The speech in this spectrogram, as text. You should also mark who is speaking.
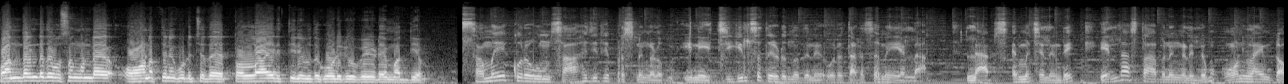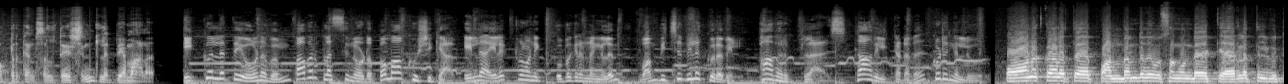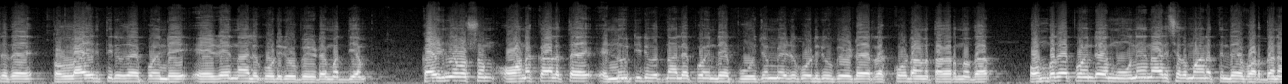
Speaker 1: പന്ത്രണ്ട് ദിവസം കൊണ്ട് ഓണത്തിന് കുടിച്ചത് തൊള്ളായിരത്തി ഇരുപത് കോടി രൂപയുടെ മദ്യം.
Speaker 2: സമയക്കുറവും സാഹചര്യ പ്രശ്നങ്ങളും ഇനി ചികിത്സ തേടുന്നതിന് ഒരു തടസ്സമേയല്ല. ലാബ്സ് എം എച്ച് എല്ലിന്റെ എല്ലാ സ്ഥാപനങ്ങളിലും ഓൺലൈൻ ഡോക്ടർ കൺസൾട്ടേഷൻ ലഭ്യമാണ്.
Speaker 3: ഇക്കൊല്ലത്തെ ഓണവും പവർ പ്ലസിനോടൊപ്പം ആഘോഷിക്കാം. എല്ലാ ഇലക്ട്രോണിക് ഉപകരണങ്ങളും വമ്പിച്ച വിലക്കുറവിൽ. Power plus Kadavu Kodungallur.
Speaker 1: ഓണക്കാലത്ത് പന്ത്രണ്ട് ദിവസം കൊണ്ട് കേരളത്തിൽ വിറ്റത് തൊള്ളായിരത്തി ഇരുപത് പോയിന്റ് ഏഴ് നാല് കോടി രൂപയുടെ മദ്യം. കഴിഞ്ഞ വർഷം ഓണക്കാലത്ത് എണ്ണൂറ്റി ഇരുപത്തിനാല് പോയിന്റ് പൂജ്യം ഏഴ് കോടി രൂപയുടെ റെക്കോർഡാണ് തകർന്നത്. ഒമ്പത് പോയിന്റ് മൂന്ന് നാല് ശതമാനത്തിന്റെ വർധന.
